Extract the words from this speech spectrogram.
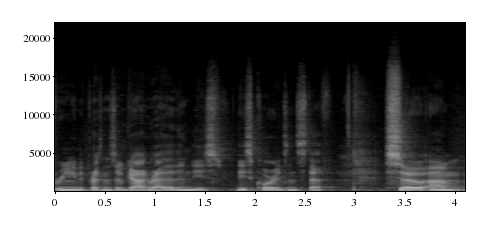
bringing the presence of God rather than these these chords and stuff. So um,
